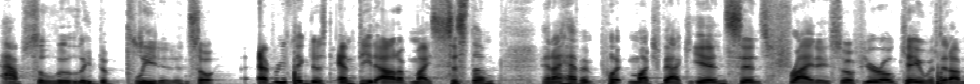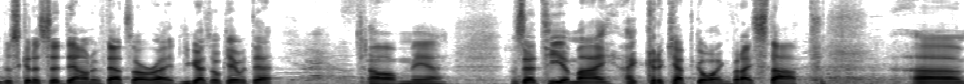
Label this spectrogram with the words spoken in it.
absolutely depleted. And so everything just emptied out of my system, and I haven't put much back in since Friday. So if you're okay with it, I'm just going to sit down if that's all right. You guys okay with that? Yes. Oh, man. Was that TMI? I could have kept going, but I stopped. Uh,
